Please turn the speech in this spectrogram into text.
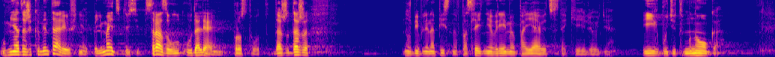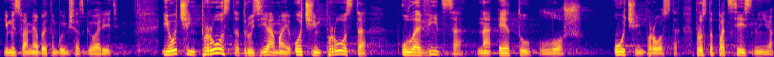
у меня даже комментариев нет, понимаете? То есть сразу удаляем, просто вот, даже, даже, ну, в Библии написано, в последнее время появятся такие люди, и их будет много – и мы с вами об этом будем сейчас говорить. И очень просто, друзья мои, очень просто уловиться на эту ложь. Очень просто. Просто подсесть на нее.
